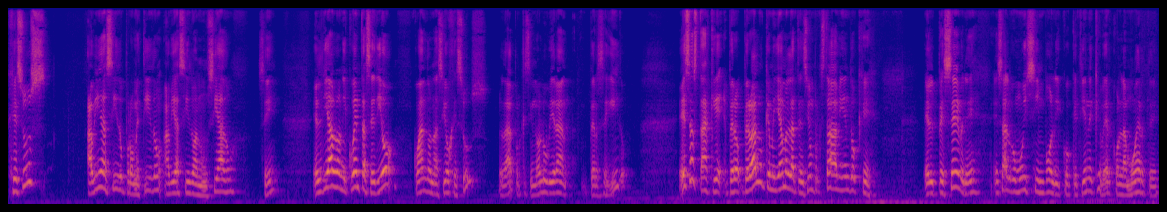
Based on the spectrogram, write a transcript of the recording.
Jesús había sido prometido, había sido anunciado, ¿sí? El diablo ni cuenta se dio cuando nació Jesús, ¿verdad? Porque si no lo hubieran perseguido. Es hasta que, pero, pero algo que me llama la atención, porque estaba viendo que el pesebre es algo muy simbólico que tiene que ver con la muerte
